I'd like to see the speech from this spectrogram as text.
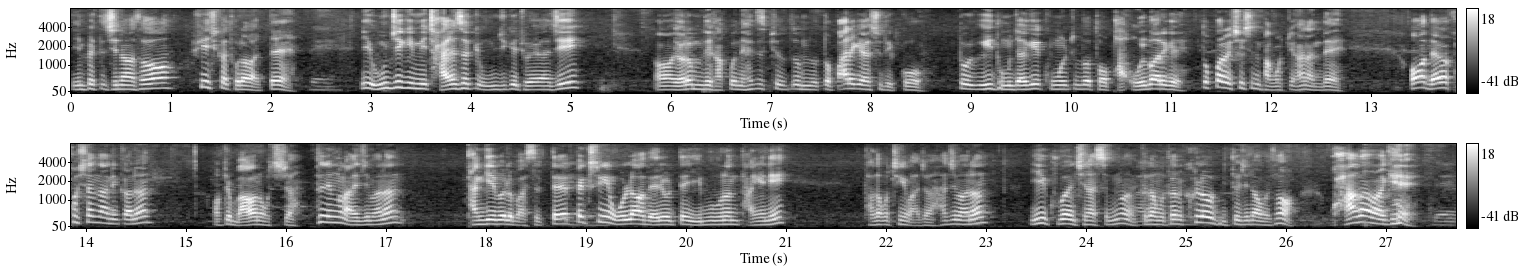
임팩트 지나서 휘인시까 돌아갈 때이 네. 움직임이 자연스럽게 움직여줘야지 어, 여러분들이 갖고 있는 헤드스피드 좀더 빠르게 할 수도 있고 또 이 동작이 공을 좀 더 더 올바르게 똑바르게 칠수 있는 방법 중에 하나인데 어 내가 컷샷 나니까는 어깨 막아놓고 치자 틀린 건 아니지만은 단계별로 봤을 때 백스윙이 올라가 내려올 때 이 부분은 당연히 다섯 고칭이 맞아 하지만은 이 구간이 지났으면 그다음부터는 클럽 밑에 지나면서 과감하게 네.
